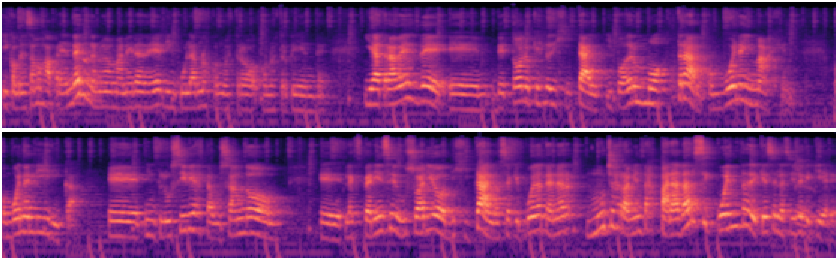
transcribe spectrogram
y comenzamos a aprender una nueva manera de vincularnos con nuestro, con nuestro cliente. Y a través de, eh, de todo lo que es lo digital y poder mostrar con buena imagen, con buena lírica, eh, inclusive hasta usando eh, la experiencia de usuario digital, o sea que pueda tener muchas herramientas para darse cuenta de que esa es la silla que quiere,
